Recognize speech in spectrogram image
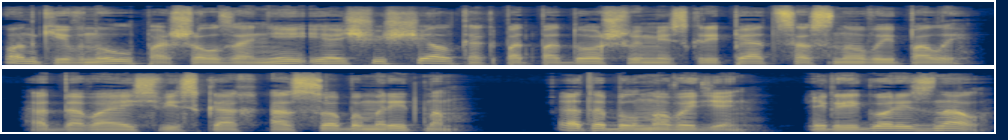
Он кивнул, пошел за ней и ощущал, как под подошвами скрипят сосновые полы, отдаваясь в висках особым ритмом. Это был новый день. И Григорий знал,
